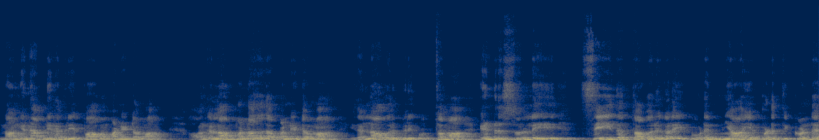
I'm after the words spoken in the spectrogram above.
நாங்கள் என்ன அப்படின்னா பெரிய பாவம் பண்ணிட்டோமா? அவங்கெல்லாம் பண்ணாததா பண்ணிட்டோமா? இதெல்லாம் ஒரு பெரிய குத்தமா? என்று சொல்லி செய்த தவறுகளை கூட நியாயப்படுத்தி கொண்டு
